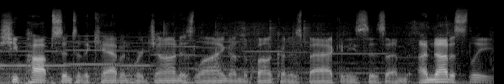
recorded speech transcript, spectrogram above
She pops into the cabin where John is lying on the bunk on his back, and he says, "I'm I'm not asleep."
